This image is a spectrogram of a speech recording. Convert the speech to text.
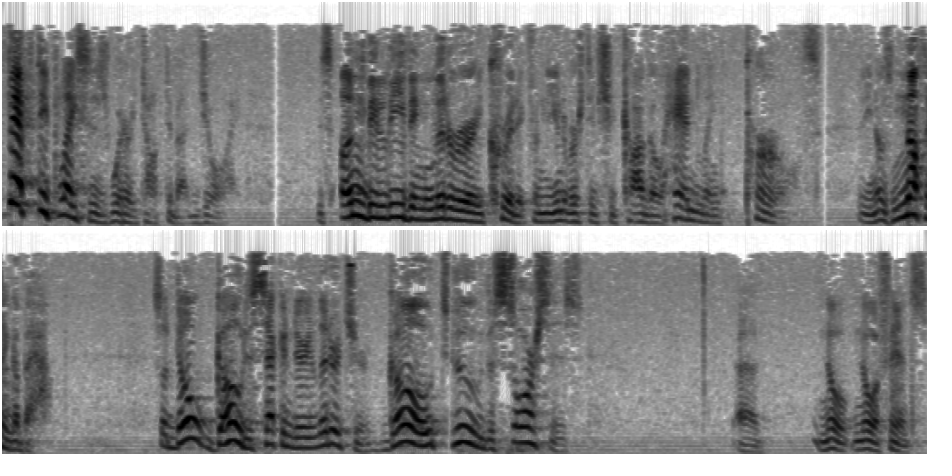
50 places where he talked about joy. This unbelieving literary critic from the University of Chicago handling pearls that he knows nothing about. So don't go to secondary literature. Go to the sources. Uh, no, no offense,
